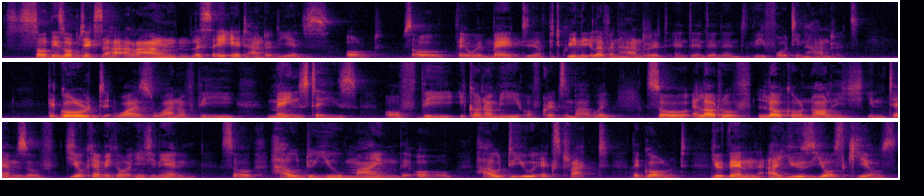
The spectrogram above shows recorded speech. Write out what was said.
So these objects are around, let's say, 800 years old. So they were made uh, between 1100 and, and, and, and the 1400s. The gold was one of the mainstays of the economy of Great Zimbabwe. So a lot of local knowledge in terms of geochemical engineering. So how do you mine the ore? How do you extract the gold? You then uh, use your skills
